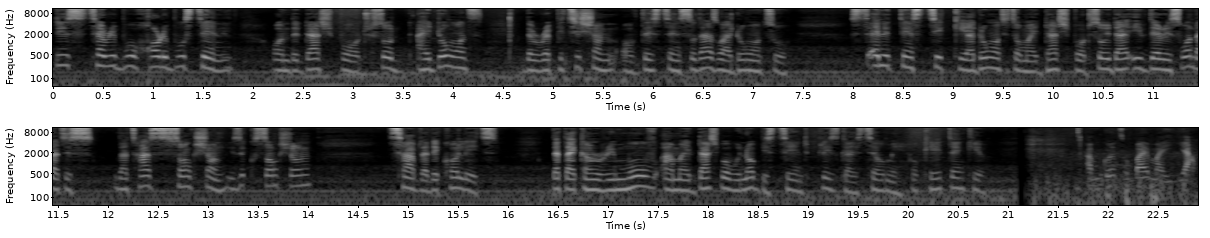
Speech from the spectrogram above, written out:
this terrible horrible stain on the dashboard. So i don't want the repetition of this thing. So that's why i don't want to anything sticky. I don't want it on my dashboard. So that if there is one that is that has suction is it suction tab that they call it that I can remove and my dashboard will not be stained. Please guys tell me. Okay? Thank you. I'm going to buy my yam.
